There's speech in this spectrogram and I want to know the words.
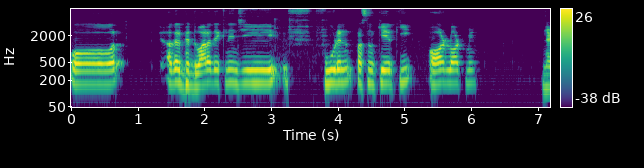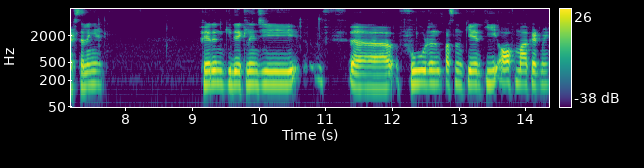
और अगर फिर दोबारा देख लें जी फ़ूड एंड पर्सनल केयर की और लॉट में नेट सेलिंग है। फिर इनकी देख लें जी फ़ूड एंड पर्सनल केयर की ऑफ़ मार्केट में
